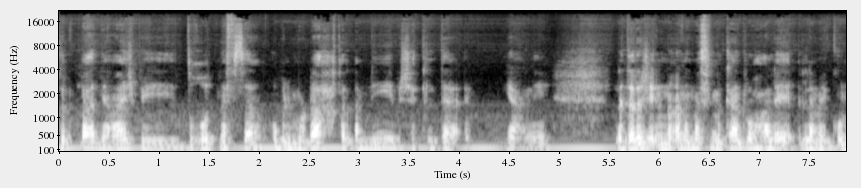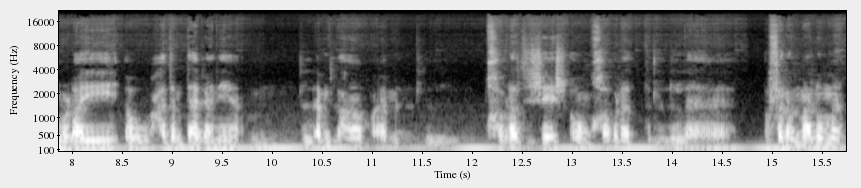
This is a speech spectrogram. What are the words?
كنت بعدني عايش بالضغوط نفسها وبالملاحقة الأمنية بشكل دائم. يعني لدرجة إنه أنا ما في مكان روح عليه إلا ما يكون وراي أو حدا متابعني من الأمن العام أو من مخابرات الجيش أو مخابرات فرع المعلومات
